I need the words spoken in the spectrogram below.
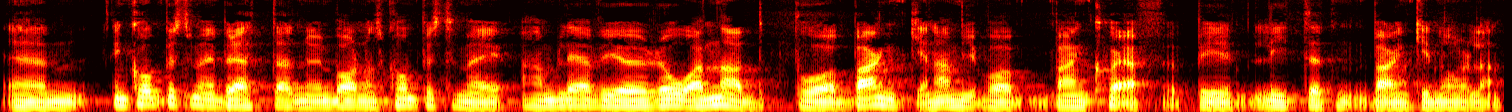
Ehm, en kompis till mig berättade, nu en barndomskompis till mig, han blev ju rånad på banken. Han var bankchef uppe i en liten bank i Norrland.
